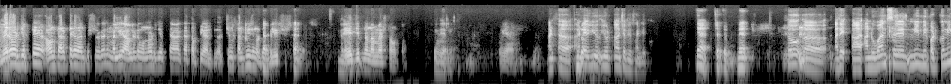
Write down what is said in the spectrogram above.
వేరే వాడు చెప్తే అవును కరెక్టే కదా అనిపిస్తుంది కానీ మళ్ళీ ఆల్రెడీ ఉన్నోడు చెప్తే తప్పులే అనిపిస్తుంది. చిన్న కన్ఫ్యూజన్ ఉంటుంది. బిలీఫ్ సిస్టమ్ ఏది చెప్పినా నమ్మేస్తా ఉంటాం. ఎగ్జాక్ట్లీ. అంటే చెప్పు చెప్పు నేను సో అదే ఆ- నువాన్స్ని మీరు పట్టుకొని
